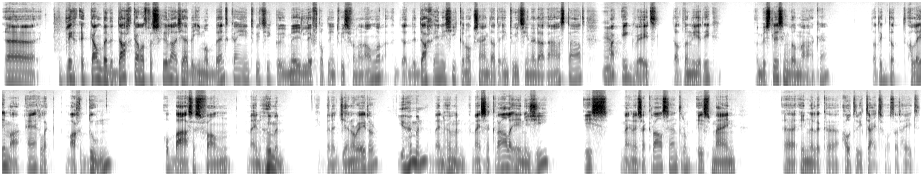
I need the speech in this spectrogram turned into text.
eh, het, ligt, het kan bij de dag kan het verschillen. Als jij bij iemand bent, kan je intuïtie, kun je meeliften op de intuïtie van een ander. De, de dagenergie kan ook zijn dat de intuïtie inderdaad aanstaat. Ja. Maar ik weet dat wanneer ik een beslissing wil maken, dat ik dat alleen maar eigenlijk mag doen op basis van mijn hummen. Ik ben een generator. Je hummen. Mijn hummen, mijn sacrale energie is, mijn, mijn sacraal centrum is mijn eh, innerlijke autoriteit, zoals dat heet.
